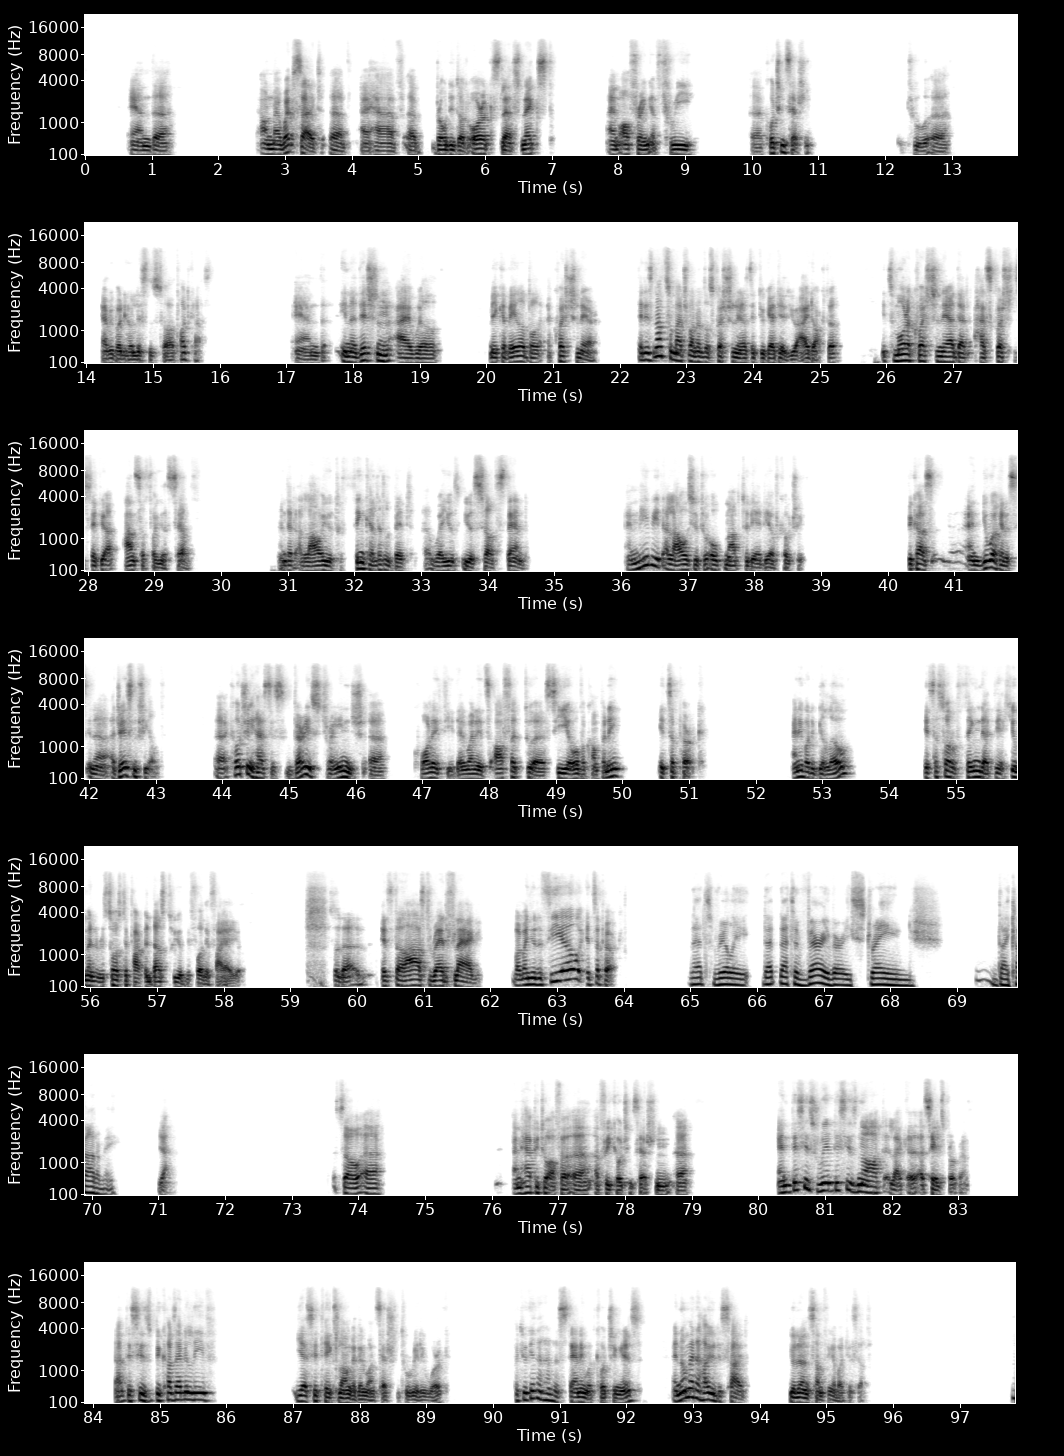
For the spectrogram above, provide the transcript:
And uh, on my website, uh, I have uh, brody.org slash next. I'm offering a free uh, coaching session to uh, everybody who listens to our podcast. And in addition, I will make available a questionnaire that is not so much one of those questionnaires that you get at your eye doctor. It's more a questionnaire that has questions that you answer for yourself and that allow you to think a little bit uh, where you yourself stand. And maybe it allows you to open up to the idea of coaching. Because, and you work in, in an adjacent field, uh, coaching has this very strange uh, quality that when it's offered to a CEO of a company, it's a perk. Anybody below, it's a sort of thing that the human resource department does to you before they fire you. So the, it's the last red flag. But when you're the CEO, it's a perk. That's really that that's a very very strange dichotomy. Yeah. So uh, I'm happy to offer a, a free coaching session. Uh, and this is real. This is not like a, a sales program. Uh, this is because I believe, yes, it takes longer than one session to really work, but you get an understanding what coaching is, and no matter how you decide, you learn something about yourself.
